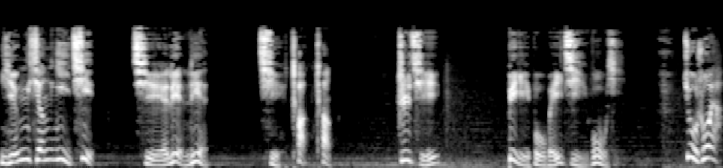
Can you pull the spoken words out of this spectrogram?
迎香意切，且恋恋，且唱唱，知其必不为己物矣。就说呀，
